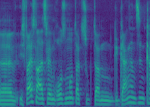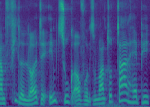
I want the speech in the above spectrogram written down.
Äh, ich weiß noch, als wir im Rosenmontagszug dann gegangen sind, kamen viele Leute im Zug auf uns und waren total happy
